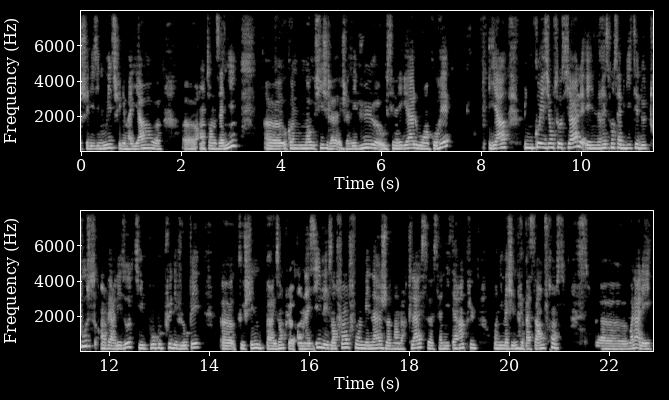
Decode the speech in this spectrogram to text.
chez les Inuits, chez les Mayas, euh, euh en Tanzanie, euh, comme moi aussi je l'avais vu au Sénégal ou en Corée, il y a une cohésion sociale et une responsabilité de tous envers les autres qui est beaucoup plus développée que chez nous. Par exemple, en Asie, les enfants font le ménage dans leur classe, sanitaire inclus. On n'imaginerait pas ça en France. Euh, voilà, les,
